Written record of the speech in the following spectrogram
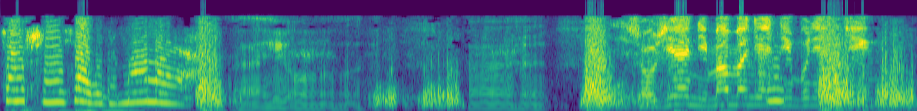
加持一下我的妈妈呀？哎呦，嗯，你首先你妈妈念经不念经？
